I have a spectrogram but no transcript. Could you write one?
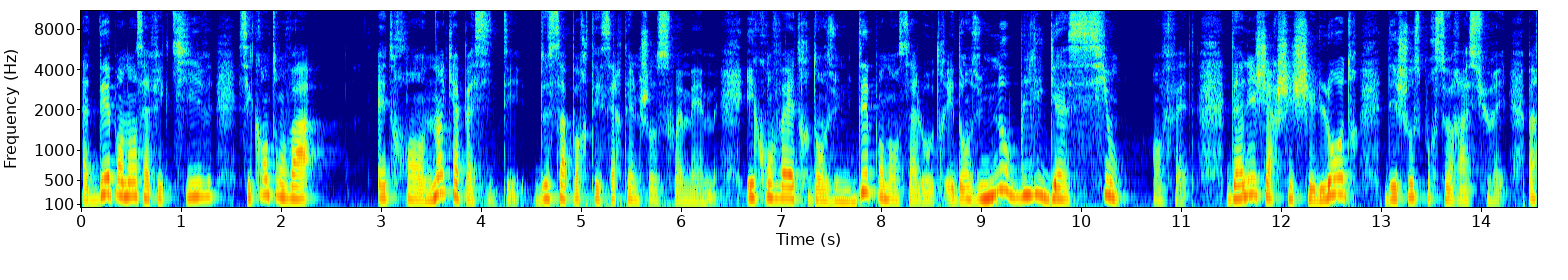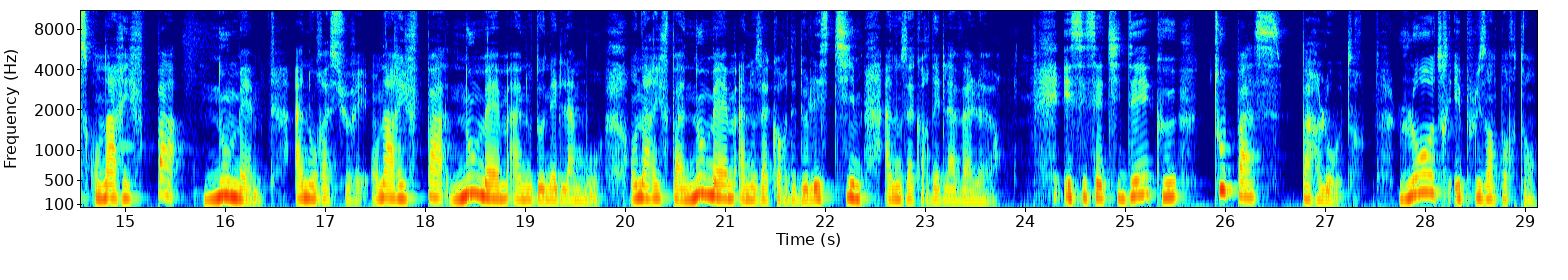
La dépendance affective, c'est quand on va être en incapacité de s'apporter certaines choses soi-même et qu'on va être dans une dépendance à l'autre et dans une obligation en fait, d'aller chercher chez l'autre des choses pour se rassurer. Parce qu'on n'arrive pas nous-mêmes à nous rassurer, on n'arrive pas nous-mêmes à nous donner de l'amour, on n'arrive pas nous-mêmes à nous accorder de l'estime, à nous accorder de la valeur. Et c'est cette idée que tout passe par l'autre. L'autre est plus important,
